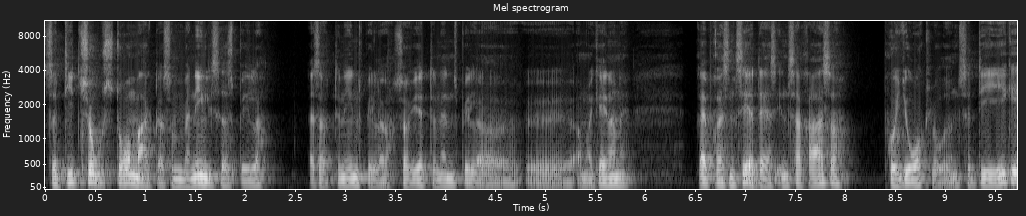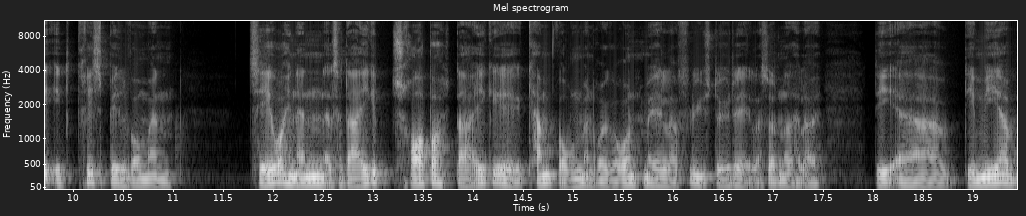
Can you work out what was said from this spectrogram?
Så de to stormagter, som man egentlig sidder og spiller, altså den ene spiller Sovjet, den anden spiller øh, amerikanerne, repræsenterer deres interesser på jordkloden. Så det er ikke et krigsspil, hvor man tæver hinanden. Altså der er ikke tropper, der er ikke kampvogne, man rykker rundt med, eller flystøtte, eller sådan noget. Halløj. Det er, det er mere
